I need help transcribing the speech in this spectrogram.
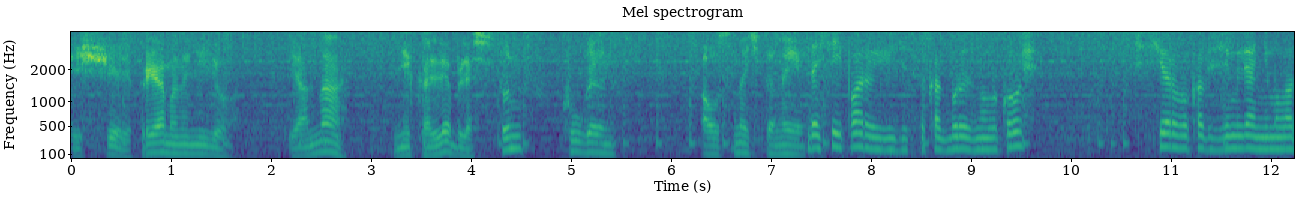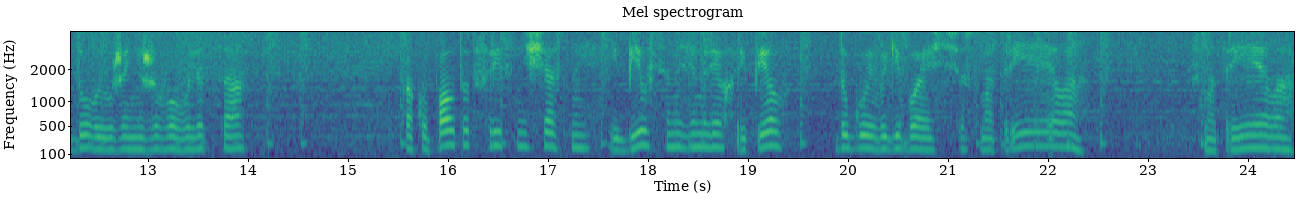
из щели прямо на нее. И она, не колеблясь, Fünf Kugeln aus nächster Nähe. До сей поры видится, как брызнула кровь. Серого, как земля, немолодого и уже не живого лица. Как упал тот фриц несчастный и бился на земле, хрипел, дугой выгибаясь, все смотрела, смотрела.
